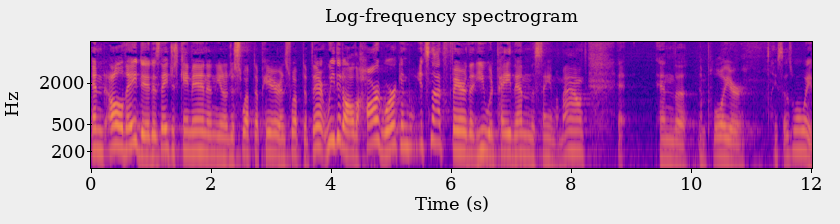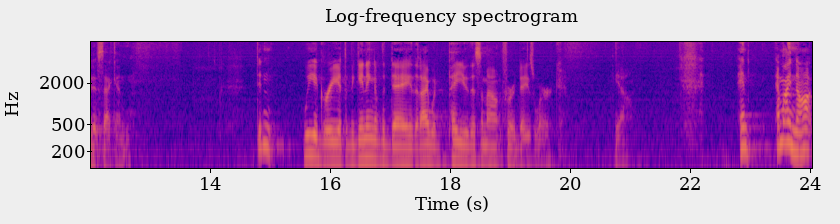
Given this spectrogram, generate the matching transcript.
and all they did is they just came in and, you know, just swept up here and swept up there. We did all the hard work, and it's not fair that you would pay them the same amount. And the employer, he says, well, wait a second. Didn't we agree at the beginning of the day that I would pay you this amount for a day's work? Yeah. And am I not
